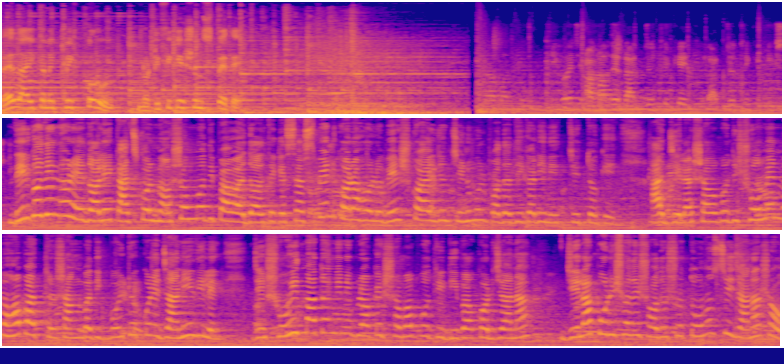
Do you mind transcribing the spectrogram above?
বেল আইকনে ক্লিক করুন নোটিফিকেশনস পেতে। আমাদের রাজ্য থেকে রাজ্য থেকে দীর্ঘদিন ধরে দলের কাজকর্মে অসম্মতি পাওয়ায় দল থেকে সাসপেন্ড করা হলো বেশ কয়েকজন তৃণমূল পদাধিকারী নেতৃত্বকে। আজ জেলা সভাপতি সৌমেন মহাপাত্র সাংবাদিক বৈঠক করে জানিয়ে দিলেন যে শহীদ মাতঙ্গিনী ব্লকের সভাপতি দিবাকর জানা জেলা পরিষদের সদস্য তনুশ্রী জানা সহ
